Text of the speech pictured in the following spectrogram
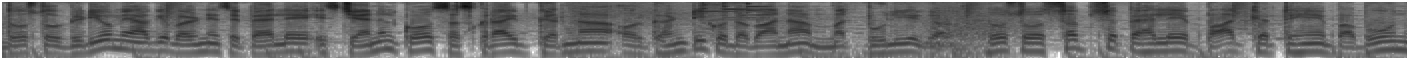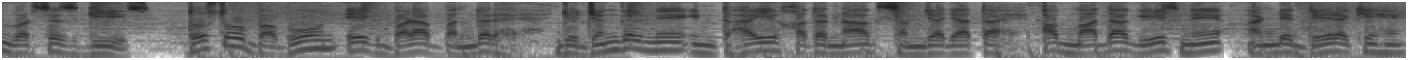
दोस्तों, वीडियो में आगे बढ़ने से पहले इस चैनल को सब्सक्राइब करना और घंटी को दबाना मत भूलिएगा। दोस्तों, सबसे पहले बात करते हैं बाबून वर्सेस गीस। दोस्तों, बाबून एक बड़ा बंदर है, जो जंगल में इंतहाई खतरनाक समझा जाता है। अब मादा गीस ने अंडे दे रखे हैं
